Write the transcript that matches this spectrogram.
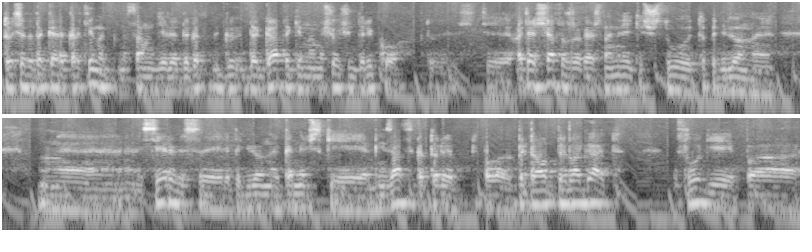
То есть это такая картина, на самом деле, до, до Гатаки нам еще очень далеко. То есть, э, хотя сейчас уже, конечно, в Америке существуют определенные э, сервисы или определенные коммерческие организации, которые предлагают услуги по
